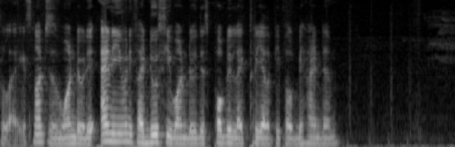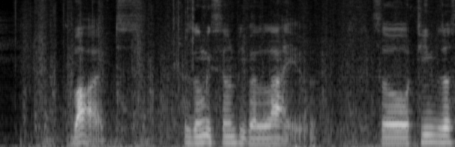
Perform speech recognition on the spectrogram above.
Like it's not just one dude. And even if I do see one dude there's probably like three other people behind him. But there's only seven people alive. So teams of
